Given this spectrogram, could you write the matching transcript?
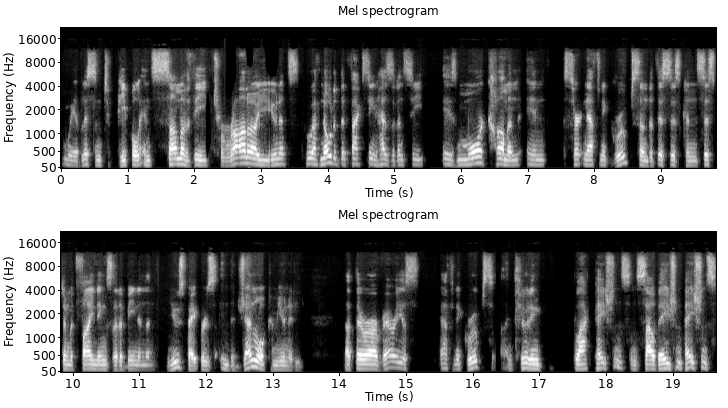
We have listened to people in some of the Toronto units who have noted that vaccine hesitancy is more common in certain ethnic groups and that this is consistent with findings that have been in the newspapers in the general community that there are various ethnic groups including black patients and south asian patients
